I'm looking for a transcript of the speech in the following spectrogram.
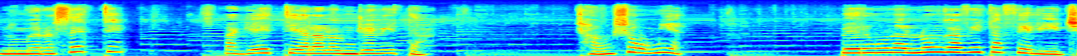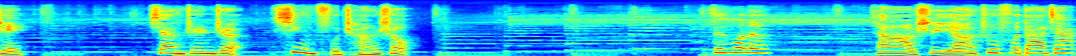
Numero sette, spaghetti alla longevità，长寿面。Per una lunga vita felice，象征着幸福长寿。最后呢，乔老师也要祝福大家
